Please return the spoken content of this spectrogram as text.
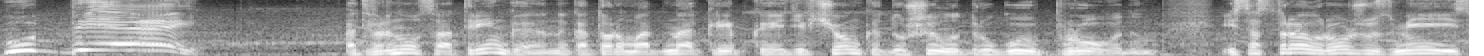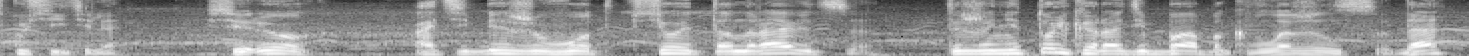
Убей!» Отвернулся от ринга, на котором одна крепкая девчонка душила другую проводом, и состроил рожу змея-искусителя. «Серег, а тебе же вот все это нравится? Ты же не только ради бабок вложился, да?»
